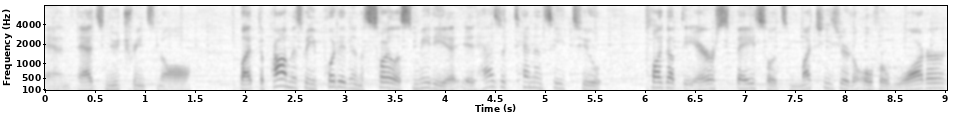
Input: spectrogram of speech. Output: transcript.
and adds nutrients and all, but the problem is when you put it in a soilless media, it has a tendency to plug up the airspace so it's much easier to overwater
